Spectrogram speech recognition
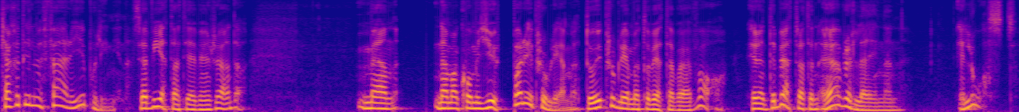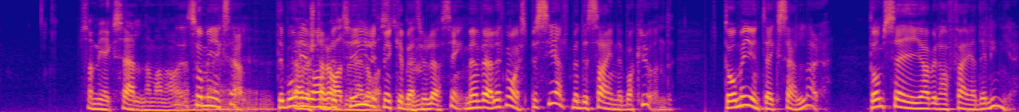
Kanske till och med färger på linjerna, så jag vet att jag är vid den röda. Men när man kommer djupare i problemet, då är problemet att veta var jag var. Är det inte bättre att den övre lanen är låst? Som i Excel när man har Som i Excel. Eh, det borde ju vara en betydligt mycket bättre mm. lösning. Men väldigt många, speciellt med designerbakgrund, de är ju inte Excelare. De säger jag vill ha färgade linjer.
